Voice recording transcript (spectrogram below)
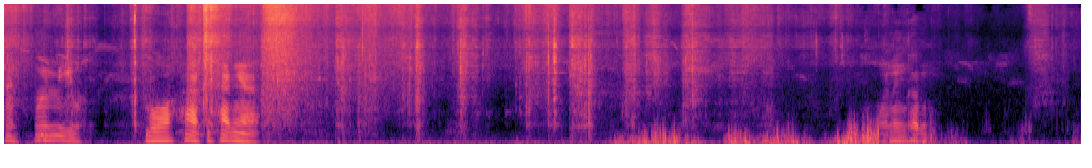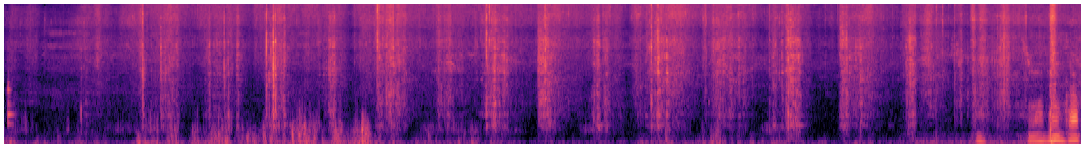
นั่นมันมีอยู่บัวหักหักเนี่ยหัวหนึ่งครับหัวหนึ่งครับ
